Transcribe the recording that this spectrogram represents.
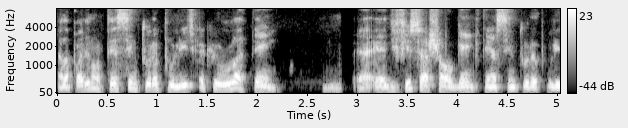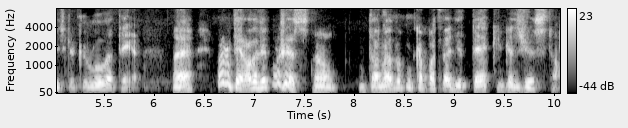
ela pode não ter cintura política que o Lula tem. É, é difícil achar alguém que tenha a cintura política que o Lula tenha. Né? Mas não tem nada a ver com gestão, não tem nada com capacidade técnica de gestão.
